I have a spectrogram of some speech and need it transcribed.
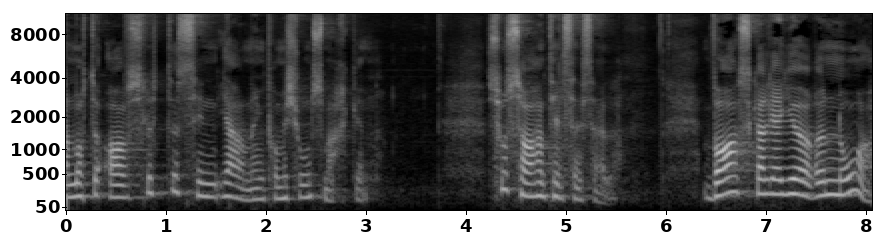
Han måtte avslutte sin gjerning på misjonsmarken. Så sa han til seg selv.: Hva skal jeg gjøre nå,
